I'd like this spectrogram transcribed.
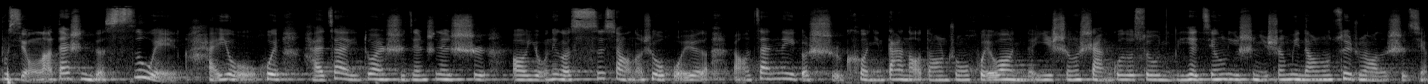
不行了，但是你的思维还有会还在一段时间之内是呃有那个思想呢是有活跃的，然后在那个时刻，你大脑当中回望你的一生闪过的所有你的一些经历，是你生命当中最重要的事情。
